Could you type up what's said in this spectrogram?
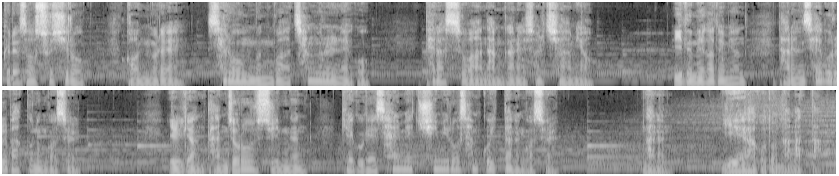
그래서 수시로 건물에 새로운 문과 창문을 내고 테라스와 난간을 설치하며 이듬해가 되면 다른 세부를 바꾸는 것을 일견 단조로울 수 있는 개국의 삶의 취미로 삼고 있다는 것을 나는 이해하고도 남았다.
